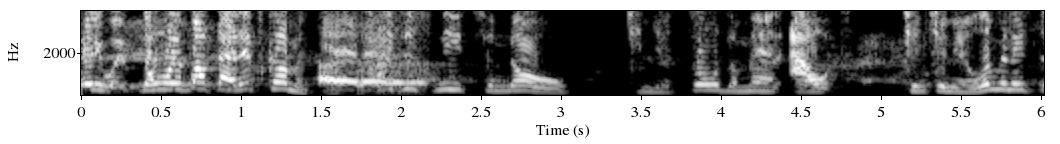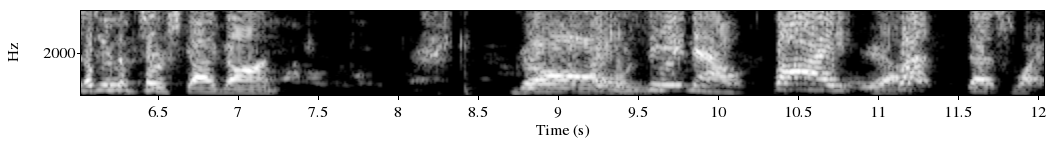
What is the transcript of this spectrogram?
Anyway, don't worry about that. It's coming. All right, all right, I just right. need to know: Can you throw the man out? Can Can you eliminate the Tell me dude? the Just- first guy gone. Gone. I can see it now. Bye. Yeah. Bye. That's right.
